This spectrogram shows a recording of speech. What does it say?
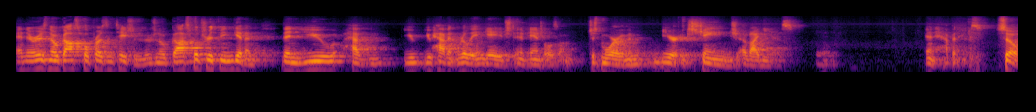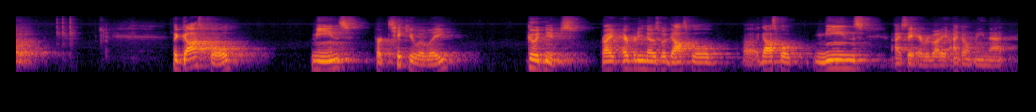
and there is no gospel presentation, there's no gospel truth being given, then you have you, you haven't really engaged in evangelism, just more of a mere exchange of ideas and happenings. So, the gospel means particularly good news, right? Everybody knows what gospel uh, gospel means. I say everybody. I don't mean that.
